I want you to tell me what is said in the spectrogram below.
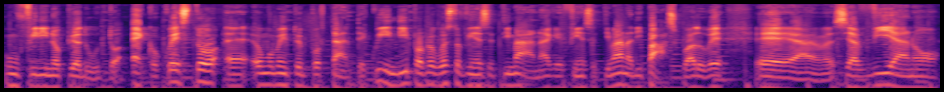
un filino più adulto. Ecco, questo è un momento importante. Quindi, proprio questo fine settimana, che è il fine settimana di Pasqua, dove eh, si avviano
